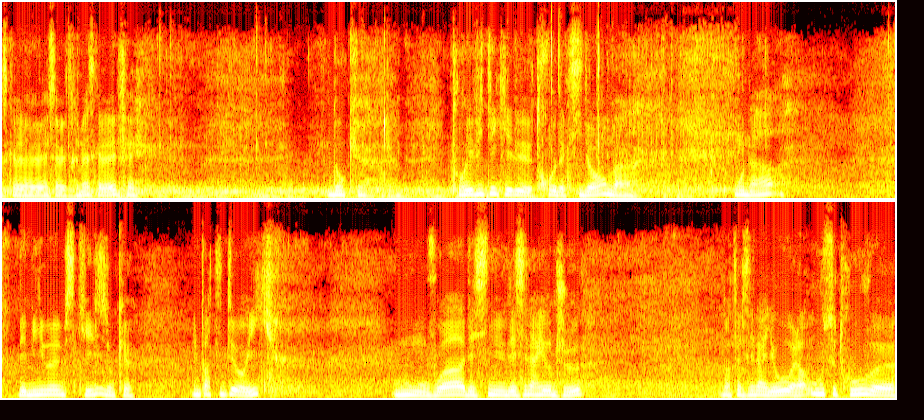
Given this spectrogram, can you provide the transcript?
Parce qu'elle savait très bien ce qu'elle avait fait. Donc, pour éviter qu'il y ait trop d'accidents, bah, on a des minimum skills, donc une partie théorique où on voit des, des scénarios de jeu. Dans tel scénario, alors où se trouve euh,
